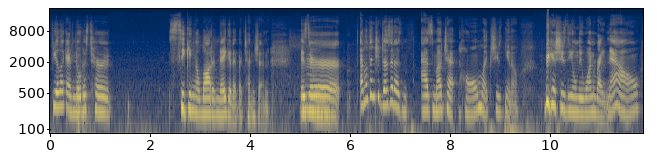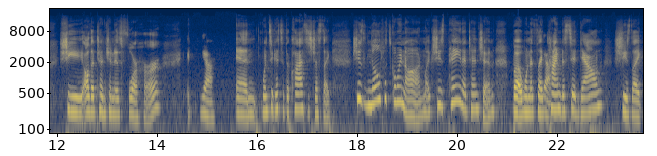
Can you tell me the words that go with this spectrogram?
feel like I've noticed her seeking a lot of negative attention. Is hmm. there I don't think she does it as as much at home like she's, you know, because she's the only one right now, she all the attention is for her yeah and once it gets to the class it's just like she knows what's going on like she's paying attention but when it's like Yeah. time to sit down she's like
